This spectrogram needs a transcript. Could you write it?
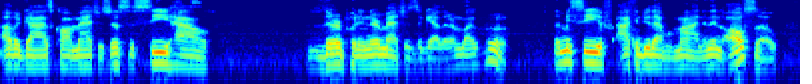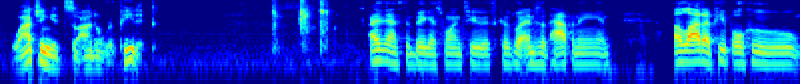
other guys call matches just to see how they're putting their matches together. I'm like, hmm, let me see if I can do that with mine, and then also watching it so I don't repeat it. I think that's the biggest one too, is because what ends up happening, and a lot of people who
